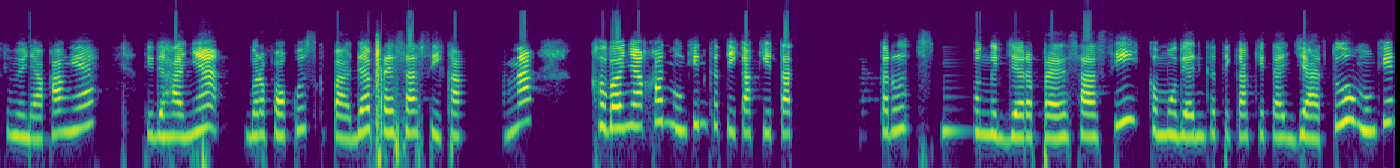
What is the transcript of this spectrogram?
kebanyakan ya, tidak hanya berfokus kepada prestasi karena kebanyakan mungkin ketika kita terus mengejar prestasi, kemudian ketika kita jatuh mungkin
